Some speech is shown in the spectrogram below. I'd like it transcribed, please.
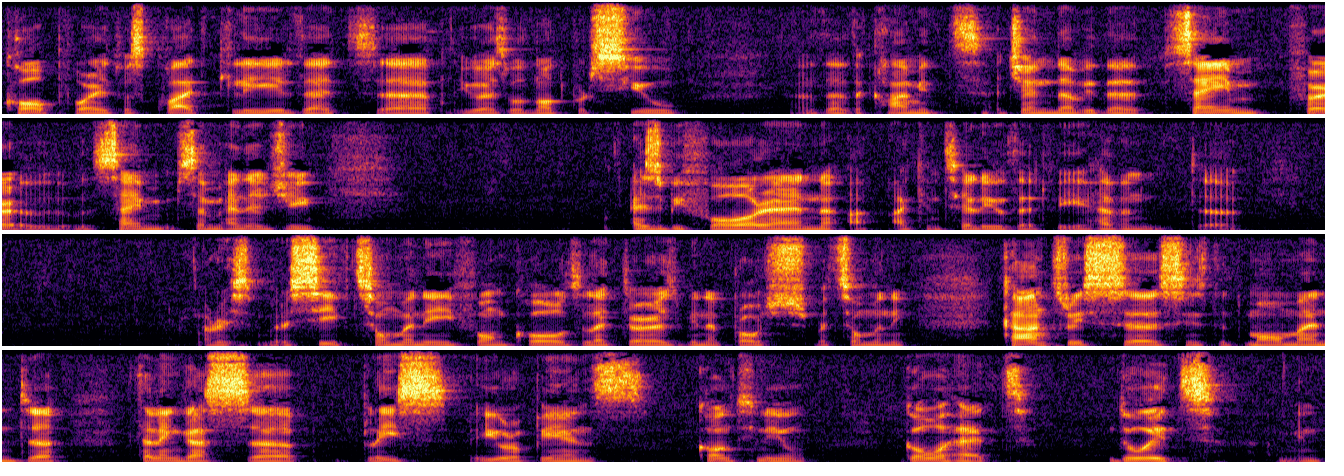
COP, where it was quite clear that uh, U.S. will not pursue uh, the, the climate agenda with the same same same energy as before. And I, I, can tell you that we haven't uh, re received so many phone calls, letters, been approached by so many countries uh, since that moment, telling us, please, Europeans, continue, go ahead, do it. I mean,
